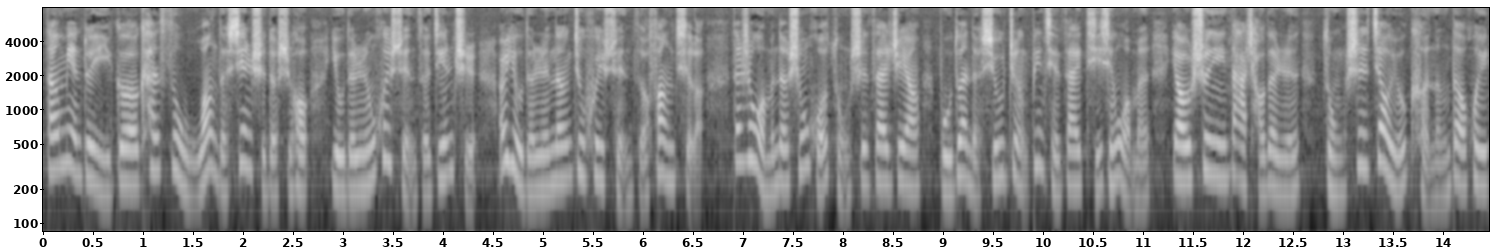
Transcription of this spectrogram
当面对一个看似无望的现实的时候，有的人会选择坚持，而有的人呢就会。选选择放弃了，但是我们的生活总是在这样不断的修正，并且在提醒我们要顺应大潮的人，总是较有可能的会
